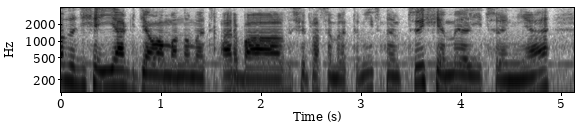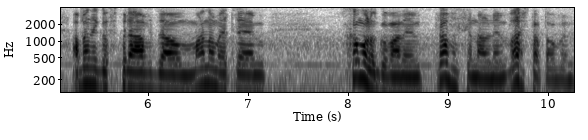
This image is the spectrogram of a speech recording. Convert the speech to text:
Sprawdzę dzisiaj jak działa manometr Arba z świetlaczem elektronicznym, czy się myli, czy nie, a będę go sprawdzał manometrem homologowanym, profesjonalnym, warsztatowym.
